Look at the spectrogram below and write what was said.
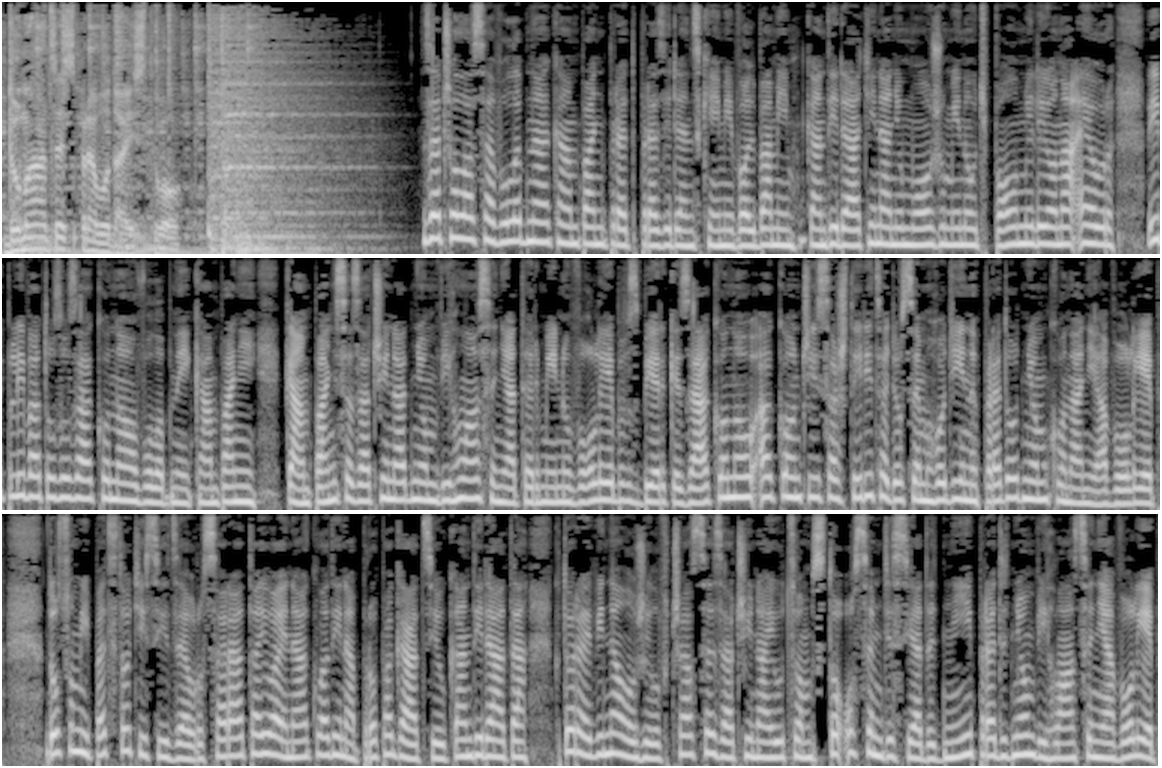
Domáce spravodajstvo. Začala sa volebná kampaň pred prezidentskými voľbami. Kandidáti na ňu môžu minúť pol milióna eur. Vyplýva to zo zákona o volebnej kampani. Kampaň sa začína dňom vyhlásenia termínu volieb v zbierke zákonov a končí sa 48 hodín pred dňom konania volieb. Do sumy 500 tisíc eur sa rátajú aj náklady na propagáciu kandidáta, ktoré vynaložil v čase začínajúcom 180 dní pred dňom vyhlásenia volieb,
